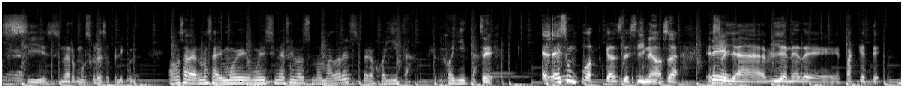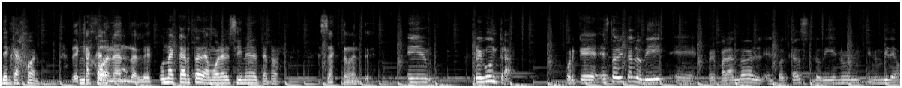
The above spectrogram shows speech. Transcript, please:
Sí, es una hermosura esa película. Vamos a vernos ahí muy, muy cinéfilos mamadores, pero joyita, joyita. Sí. Es, un podcast de cine, o sea, eso ya viene de paquete. De cajón. De cajón, ándale. Una carta de amor al cine de terror. Exactamente. Eh, pregunta, porque esto ahorita lo vi eh, preparando el, podcast, lo vi en un, en un video.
